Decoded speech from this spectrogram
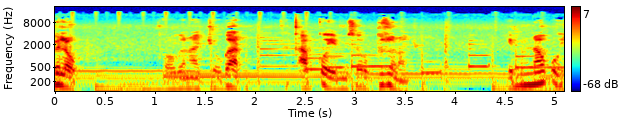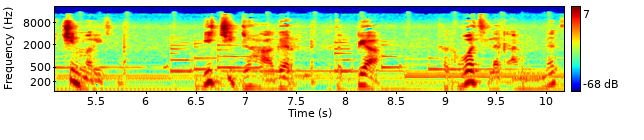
ብለው ከወገናቸው ጋር ተጣብቀው የሚሰሩ ብዙ ናቸው። የምናውቀው ይቺን መሬት ነው። ይቺ ድሃ ሀገር ከትቢያ ከክበት ለቃሚነት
